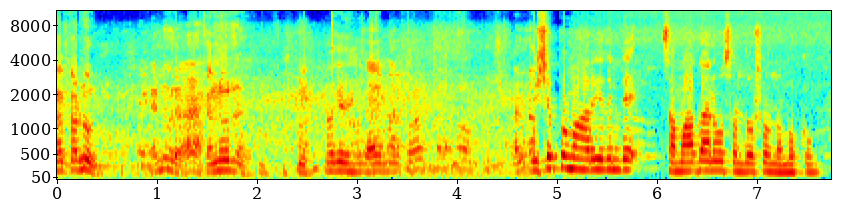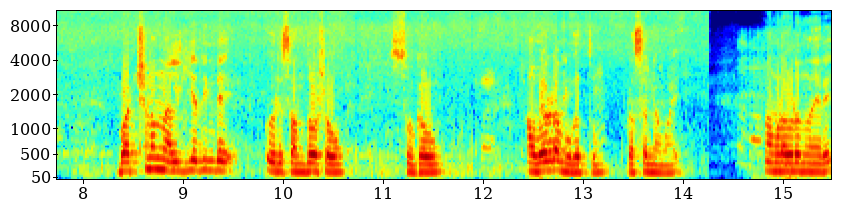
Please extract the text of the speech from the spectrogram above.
ആ കണ്ണൂർ. വിശപ്പ് മാറിയതിന്റെ സമാധാനവും സന്തോഷവും നമുക്കും ഭക്ഷണം നൽകിയതിന്റെ ഒരു സന്തോഷവും സുഖവും അവരുടെ മുഖത്തും പ്രസന്നമായി. നമ്മളവിടെ നേരെ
